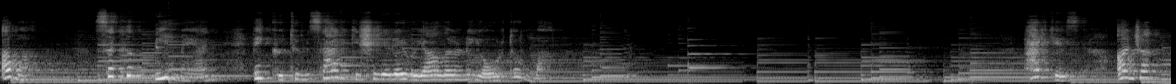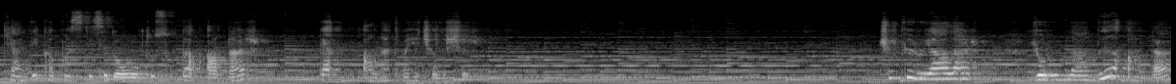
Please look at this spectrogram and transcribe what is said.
Ama sakın bilmeyen ve kötümser kişilere rüyalarını yordurma. Herkes ancak kendi kapasitesi doğrultusunda anlar ve anlatmaya çalışır. Çünkü rüyalar yorumlandığı anda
